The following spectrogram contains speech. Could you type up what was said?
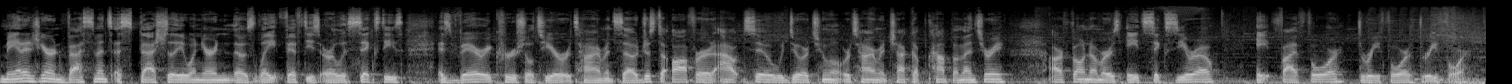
manage your investments, especially when you're in those late 50s, early 60s, is very crucial to your retirement. So just to offer it out to, we do our two month retirement checkup complimentary. Our phone number is 860 854 3434.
